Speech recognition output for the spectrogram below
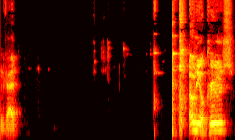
Okay. Oneil Cruz,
